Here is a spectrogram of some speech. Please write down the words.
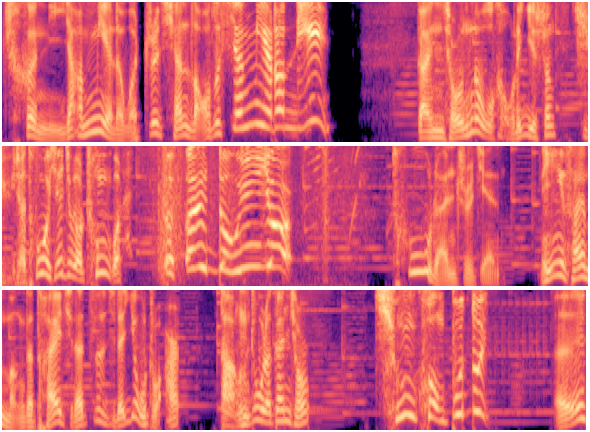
趁你丫灭了我之前，老子先灭了你！干球怒吼了一声，举着拖鞋就要冲过来。哎，等一下！突然之间，尼采猛地抬起了自己的右爪，挡住了干球。情况不对，哎，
